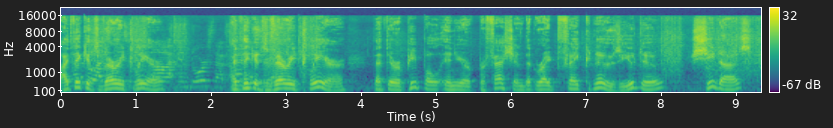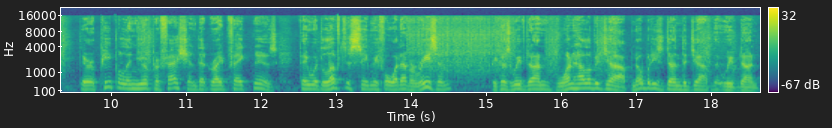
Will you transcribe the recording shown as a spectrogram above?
I think it's very clear. I think it's very clear that there are people in your profession that write fake news. You do. She does. There are people in your profession that write fake news. They would love to see me for whatever reason because we've done one hell of a job. Nobody's done the job that we've done.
